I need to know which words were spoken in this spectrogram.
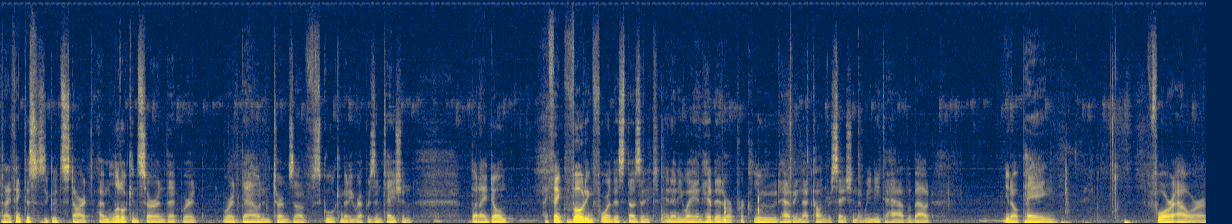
And I think this is a good start. I'm a little concerned that we're, we're down in terms of school committee representation, but I don't, I think voting for this doesn't in any way inhibit or preclude having that conversation that we need to have about, you know, paying for our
